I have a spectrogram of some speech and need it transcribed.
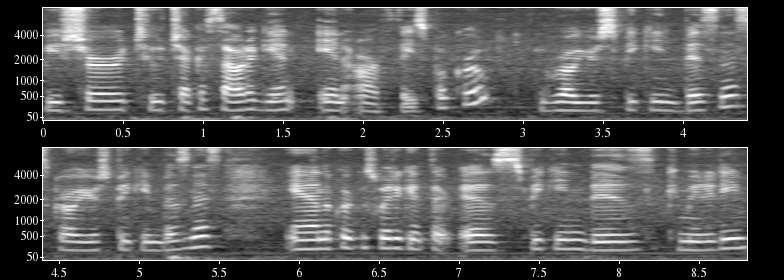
be sure to check us out again in our Facebook group, Grow Your Speaking Business, Grow Your Speaking Business. And the quickest way to get there is Speaking Biz Community.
